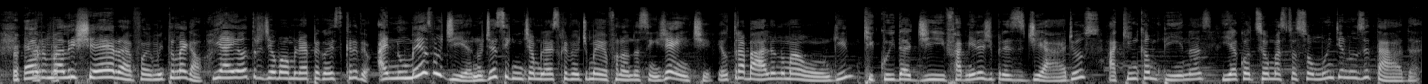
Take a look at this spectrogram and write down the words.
Era uma lixeira, foi muito legal. E aí outro dia uma mulher pegou e escreveu. Aí no mesmo dia, no dia seguinte, a mulher escreveu de manhã falando assim: gente, eu trabalho numa ONG que cuida de famílias de presidiários aqui em Campinas e aconteceu uma situação muito inusitada.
